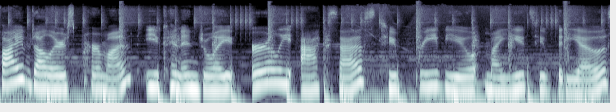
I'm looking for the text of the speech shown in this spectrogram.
$5 per month, you can enjoy early access to preview my YouTube videos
